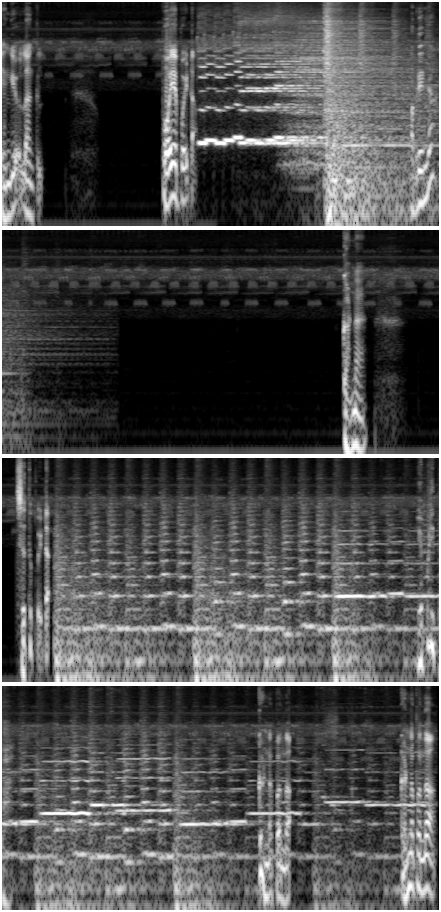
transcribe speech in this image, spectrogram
எங்கேயோ இல்ல அங்கிள் போயே போயிட்டான். அப்படின்னா? கண்ண செத்து போயிட்டான். எப்படிப்பா? கண்ணப்பன் தான் கண்ணப்பன் தான்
